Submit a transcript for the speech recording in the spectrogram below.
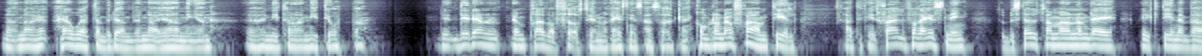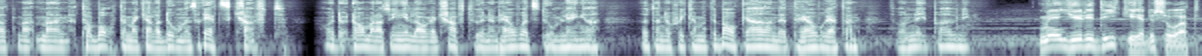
när, när hovrätten bedömde den här gärningen eh, 1998. Det, det är det de prövar först genom en resningsansökan. Kommer de då fram till att det finns skäl för resning så beslutar man om det, vilket innebär att man, man tar bort det man kallar domens rättskraft. Och då, då har man alltså ingen lagakraftvunnen hovrättsdom längre utan då skickar man tillbaka ärendet till hovrätten för en ny prövning. Med juridik är det så att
